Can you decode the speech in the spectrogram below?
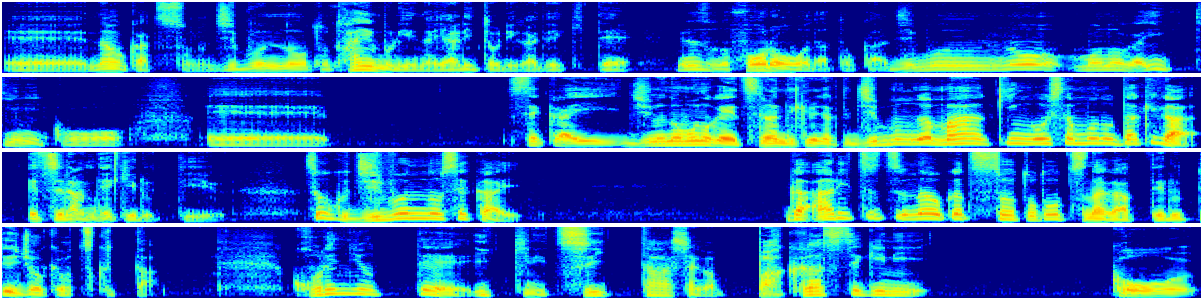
えー、なおかつその自分のタイムリーなやり取りができてでそのフォローだとか自分のものが一気にこう、えー、世界中のものが閲覧できるんじゃなくて自分がマーキングをしたものだけが閲覧できるっていう。すごく自分の世界がありつつなおかつ外とつながってるっていう状況を作った。これによって一気にツイッター社が爆発的にこう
